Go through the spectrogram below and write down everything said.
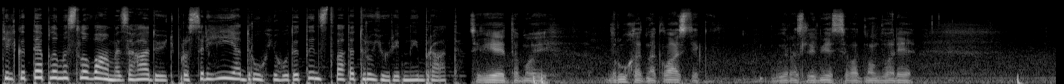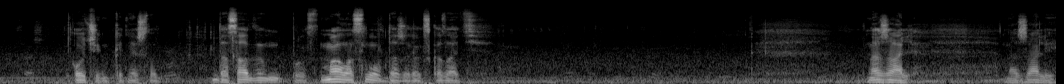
Тільки теплими словами згадують про Сергія, друг його дитинства та троюрідний брат. Сергей это мой друг, одноклассник. Выросли вместе в одном дворе. Очень, конечно, досадно, просто мало слов даже, как сказать. На жаль, на жаль, и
